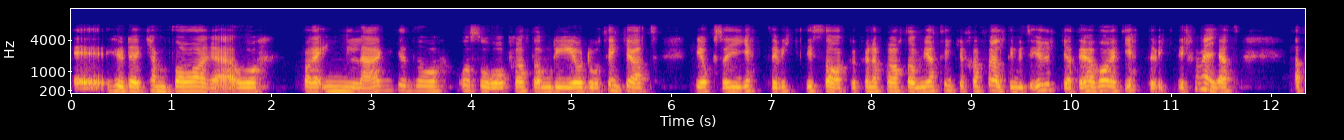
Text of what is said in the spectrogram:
eh, hur det kan vara att vara inlagd och, och så och prata om det och då tänker jag att det är också en jätteviktig sak att kunna prata om. Jag tänker framförallt i mitt yrke att det har varit jätteviktigt för mig att, att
